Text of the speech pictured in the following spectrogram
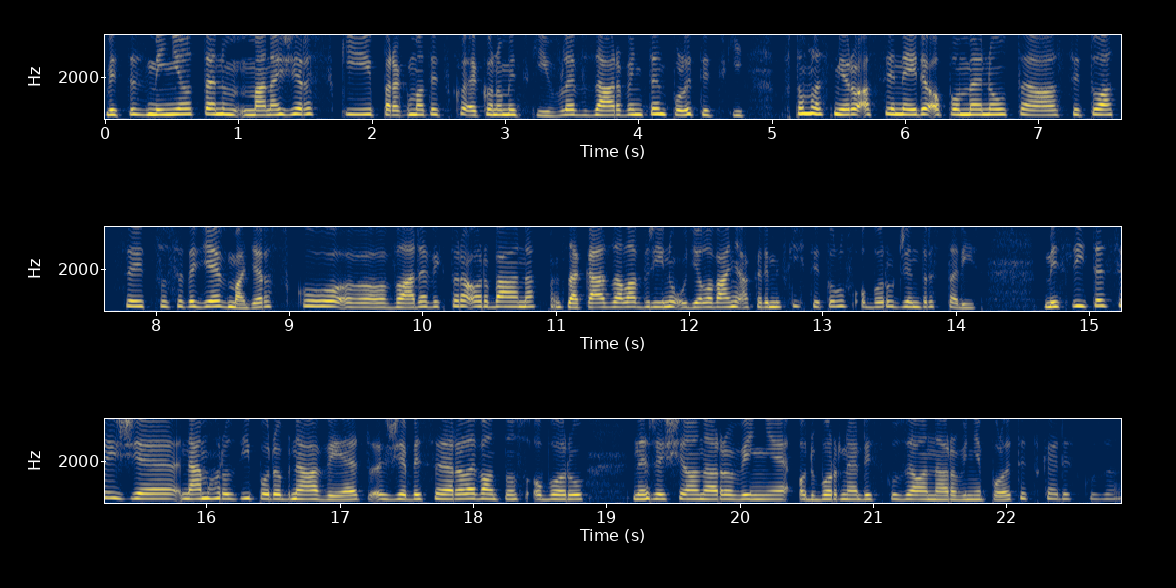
Vy jste zmínil ten manažerský, pragmaticko-ekonomický vliv, zároveň ten politický. V tomhle směru asi nejde opomenout eh, situaci, co se teď děje v Maďarsku. Eh, vláda Viktora Orbána zakázala v říjnu udělování akademických titulů v oboru Gender Studies. Myslíte si, že nám hrozí podobná věc, že by se relevantnost oboru neřešila na rovině odborné diskuze, ale na rovině politické diskuze?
